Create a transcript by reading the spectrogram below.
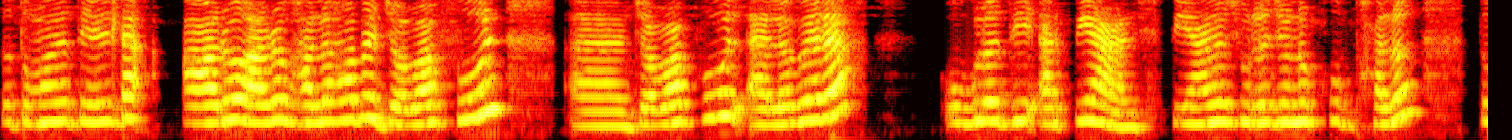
তো তোমাদের তেলটা আরও আরও ভালো হবে। জবা ফুল জবা ফুল অ্যালোভেরা ওগুলো দিয়ে, আর পেঁয়াজ পেঁয়াজও চুলের জন্য খুব ভালো। তো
